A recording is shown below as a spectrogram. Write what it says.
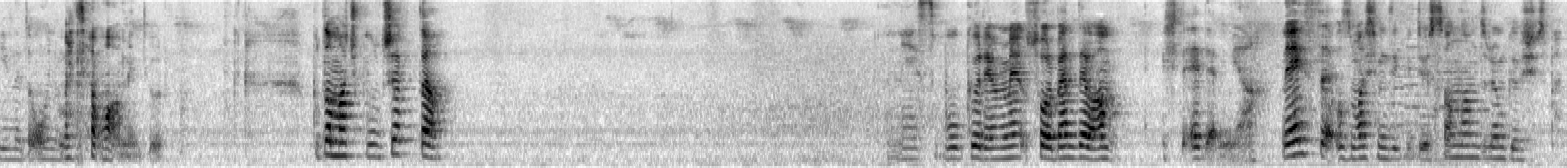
yine de oynamaya devam ediyorum. Bu da maç bulacak da. Neyse bu görevimi sonra ben devam işte ederim ya. Neyse o zaman şimdi videoyu sonlandırıyorum. Görüşürüz. Bye.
